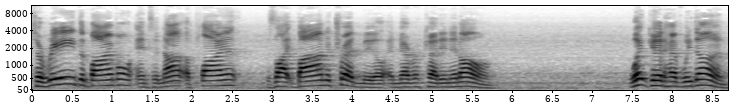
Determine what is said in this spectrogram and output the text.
To read the Bible and to not apply it is like buying a treadmill and never cutting it on. What good have we done?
